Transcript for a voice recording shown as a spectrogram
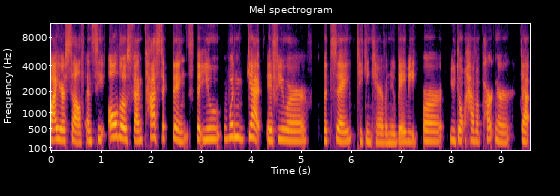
by yourself and see all those fantastic things that you wouldn't get if you were, let's say, taking care of a new baby or you don't have a partner that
